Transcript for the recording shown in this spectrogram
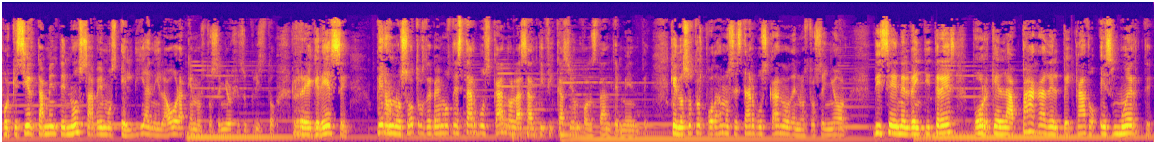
porque ciertamente no sabemos el día ni la hora que nuestro Señor Jesucristo regrese pero nosotros debemos de estar buscando la santificación constantemente, que nosotros podamos estar buscando de nuestro Señor. Dice en el 23, porque la paga del pecado es muerte.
